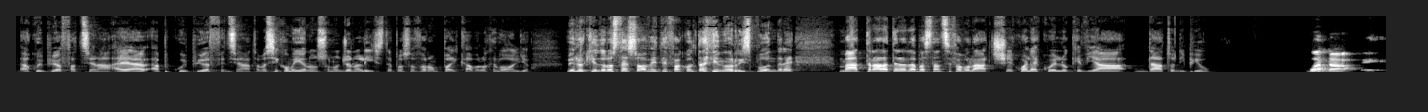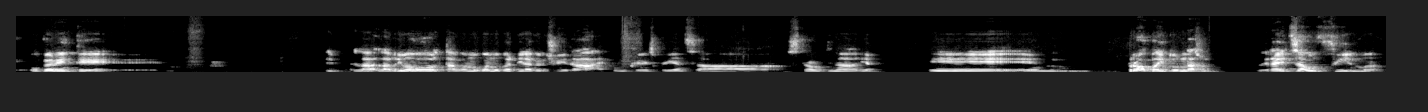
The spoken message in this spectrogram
a cui, eh, a cui più affezionato, ma siccome io non sono un giornalista e posso fare un po' il cavolo che voglio, ve lo chiedo lo stesso, avete facoltà di non rispondere, ma tra la terra abbastanza e favolacce, qual è quello che vi ha dato di più? Guarda, eh, ovviamente la, la, prima volta quando, quando perdi la virginità è comunque un'esperienza straordinaria. E, ehm, però poi tornare su realizzare un film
